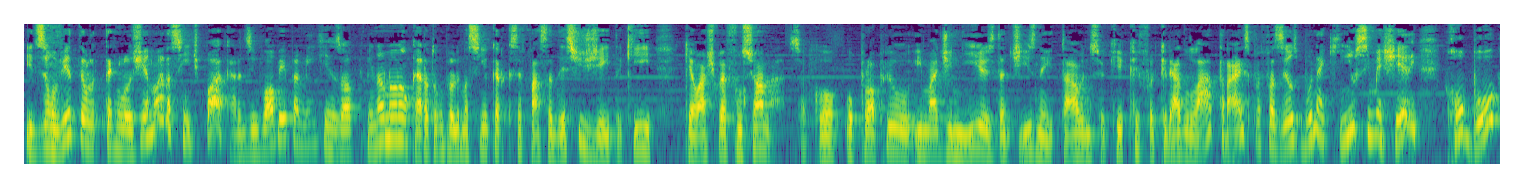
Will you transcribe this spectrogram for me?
E desenvolver te- tecnologia não era assim, tipo, ah, cara, desenvolve aí pra mim que resolve pra mim. Não, não, não, cara, eu tô com um problema assim, eu quero que você faça desse jeito aqui, que eu acho que vai funcionar, sacou? O próprio Imagineers da Disney e tal, não sei o que, que foi criado lá atrás para fazer os bonequinhos se mexerem, roubou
